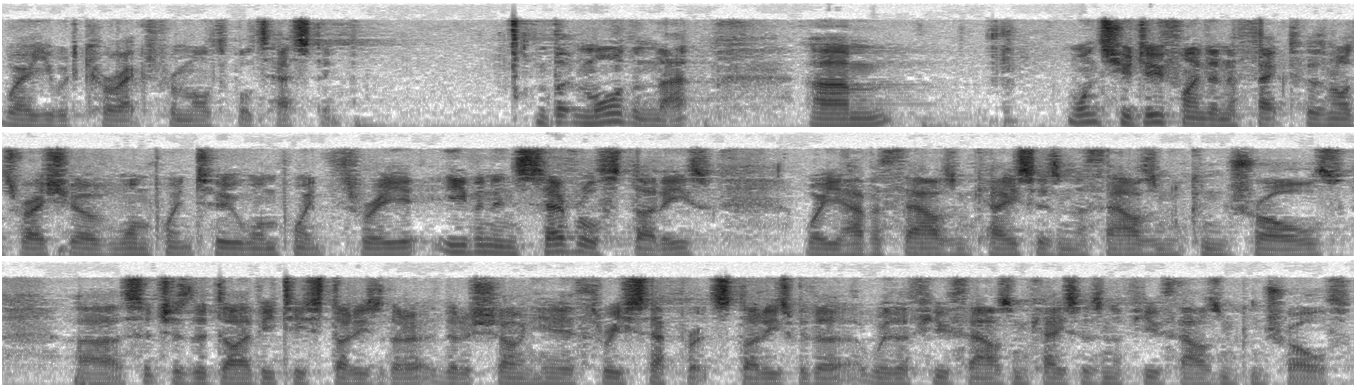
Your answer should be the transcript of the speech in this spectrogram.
where you would correct for multiple testing. But more than that, um, once you do find an effect with an odds ratio of 1.2, 1.3, even in several studies where you have a thousand cases and a thousand controls, uh, such as the diabetes studies that are, that are, shown here, three separate studies with a, with a few thousand cases and a few thousand controls.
